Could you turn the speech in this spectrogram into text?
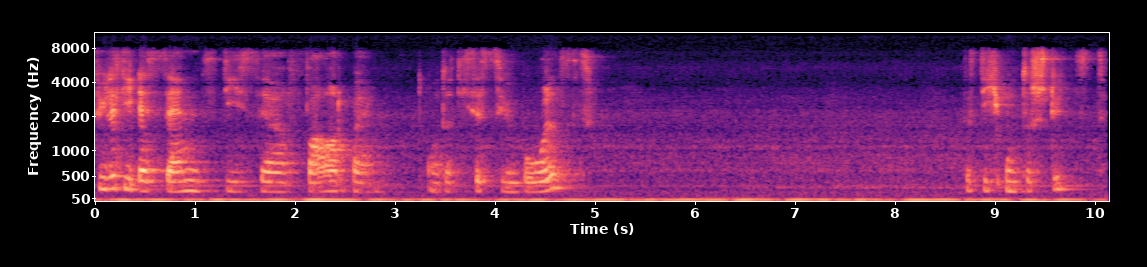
Fühle die Essenz dieser Farbe oder dieses Symbols das dich unterstützt.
